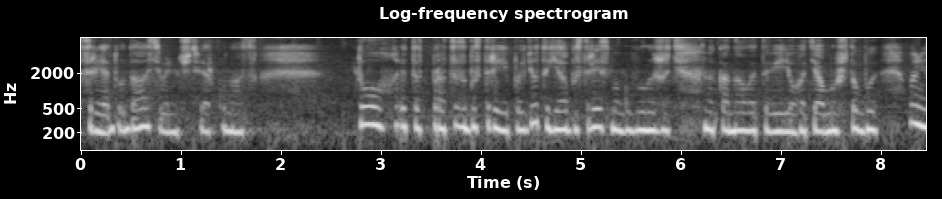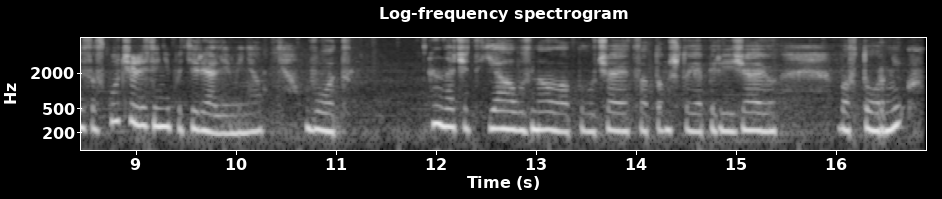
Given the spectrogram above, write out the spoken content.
среду, да, сегодня четверг у нас, то этот процесс быстрее пойдет, и я быстрее смогу выложить на канал это видео, хотя бы, чтобы вы не соскучились и не потеряли меня. Вот. Значит, я узнала, получается, о том, что я переезжаю во вторник,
